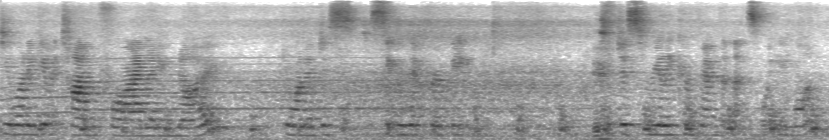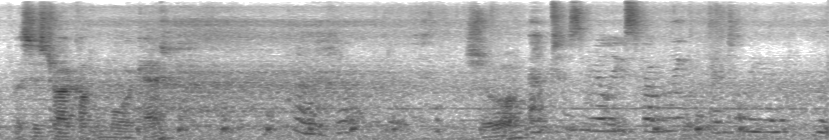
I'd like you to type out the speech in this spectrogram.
Do you want to give it time before I let him know? Do you want to just sit with it for a bit Yeah. to just really confirm that that's what you want? Let's just try a couple more, okay? Uh-huh. Sure. I'm just really struggling mentally. It's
